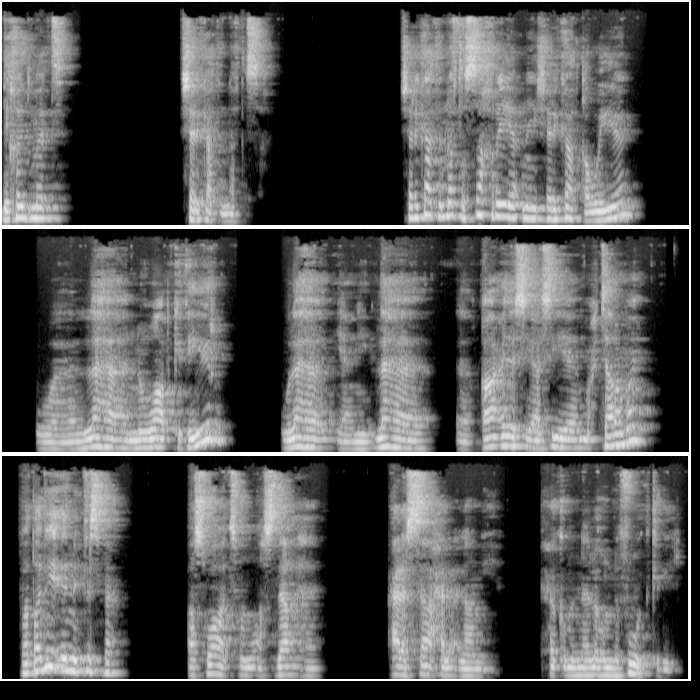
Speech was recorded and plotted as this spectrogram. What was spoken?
لخدمة شركات النفط الصخري. شركات النفط الصخري يعني شركات قوية ولها نواب كثير ولها يعني لها قاعدة سياسية محترمة. فطبيعي إنك تسمع أصواتهم وأصدائها على الساحة الإعلامية بحكم إن لهم نفوذ كبير.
